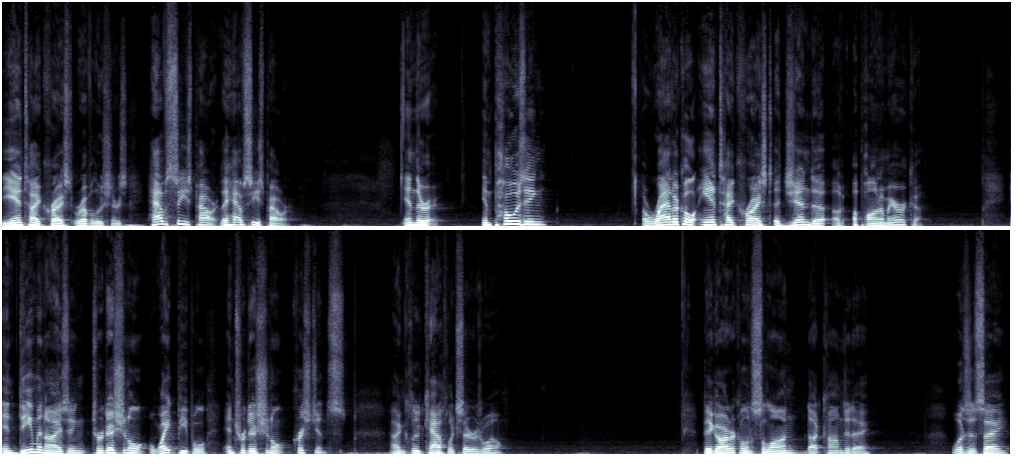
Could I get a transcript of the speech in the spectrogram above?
The Antichrist revolutionaries have seized power. They have seized power. And they're imposing a radical Antichrist agenda upon America and demonizing traditional white people and traditional Christians. I include Catholics there as well. Big article in salon.com today. What does it say?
